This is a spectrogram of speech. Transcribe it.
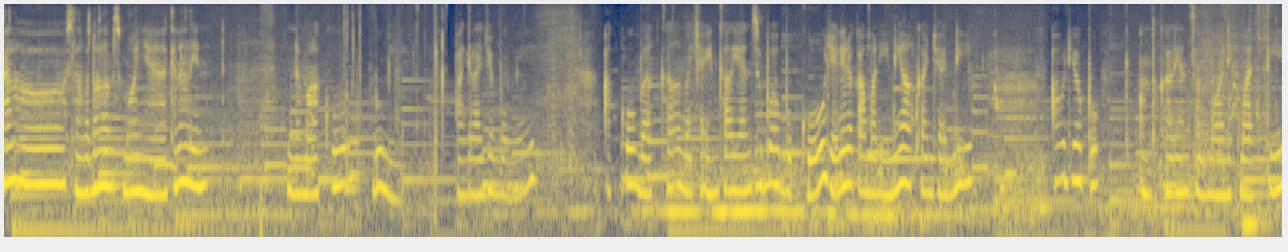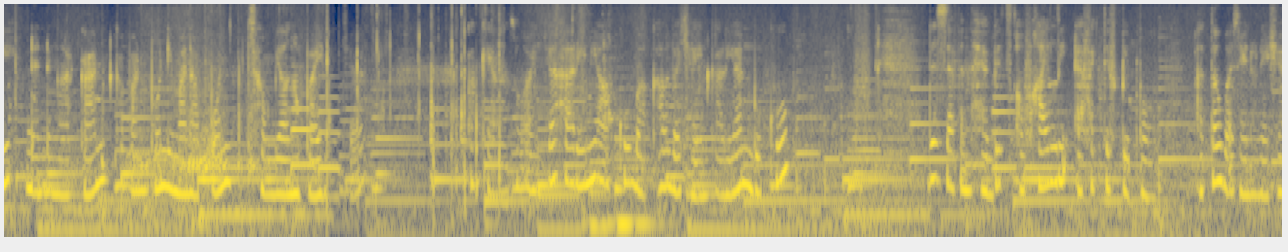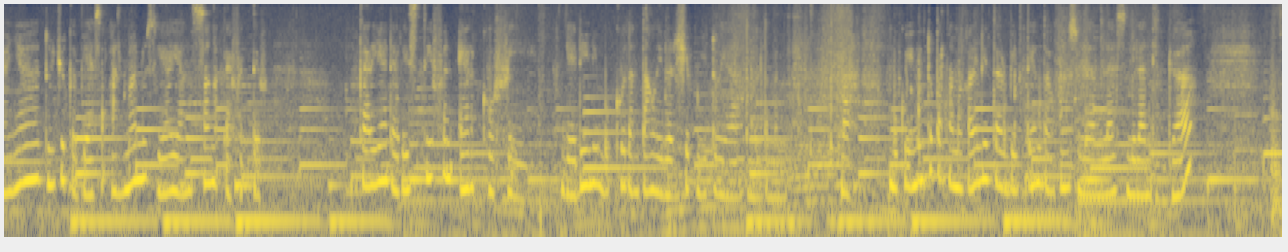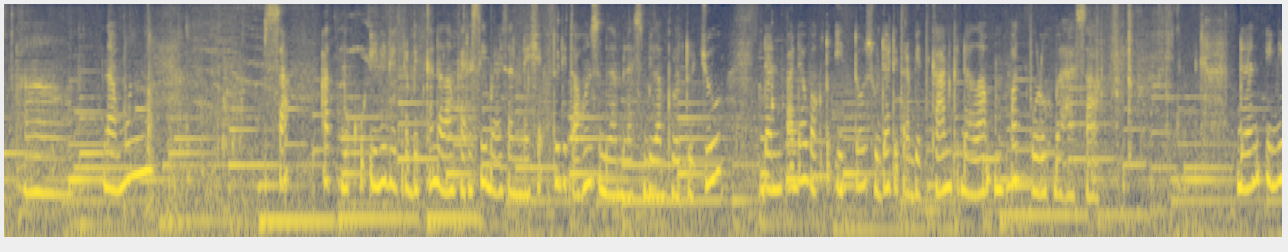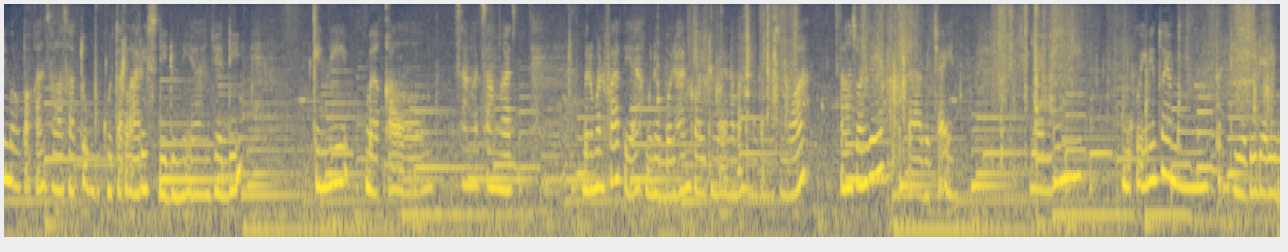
Halo, selamat malam semuanya. Kenalin, nama aku Bumi. Panggil aja Bumi. Aku bakal bacain kalian sebuah buku. Jadi rekaman ini akan jadi audiobook untuk kalian semua nikmati dan dengarkan kapan pun di mana pun sambil ngapain hari ini aku bakal bacain kalian buku The Seven Habits of Highly Effective People. Atau bahasa Indonesianya 7 kebiasaan manusia yang sangat efektif. Karya dari Stephen R. Covey. Jadi ini buku tentang leadership gitu ya teman-teman. Nah buku ini tuh pertama kali diterbitin tahun 1993 uh, namun saat buku ini diterbitkan dalam versi bahasa Indonesia itu di tahun 1997 dan pada waktu itu sudah diterbitkan ke dalam 40 bahasa. Dan ini merupakan salah satu buku terlaris di dunia. Jadi ini bakal sangat-sangat bermanfaat ya. Mudah-mudahan kalau didengar sama teman-teman semua langsung aja ya kita bacain jadi buku ini tuh emang terdiri dari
